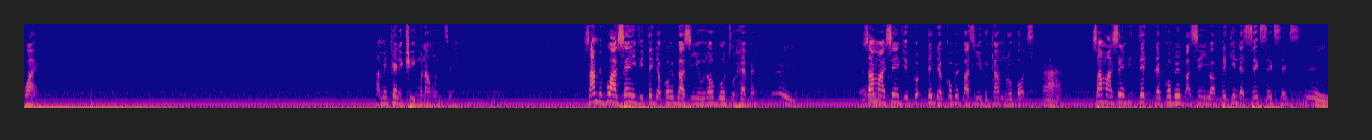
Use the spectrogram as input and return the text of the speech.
Why? I mean, can you treat Munamunte? Some people are saying if you take the COVID vaccine, you will not go to heaven. Some are saying if you take the COVID vaccine, you become robots. Ah. Some are saying if you take the COVID vaccine, you have taken the 666. Hey.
